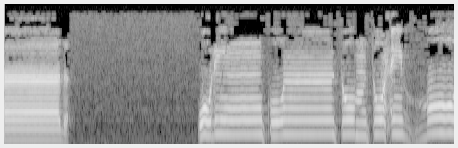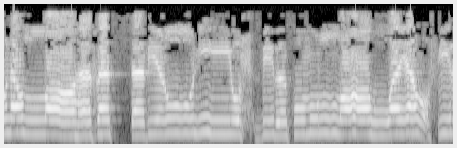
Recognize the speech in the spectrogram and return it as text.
بالعباد قل إن كنتم تحبون الله فاتقوا اتبعوني يحببكم الله ويغفر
